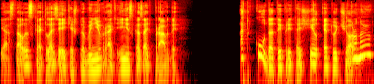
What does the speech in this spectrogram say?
Я стал искать лазейки, чтобы не врать и не сказать правды. «Откуда ты притащил эту черную?»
